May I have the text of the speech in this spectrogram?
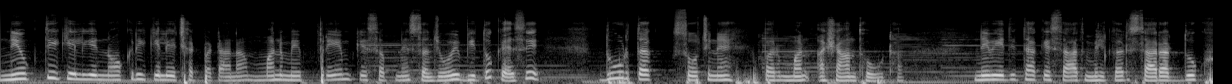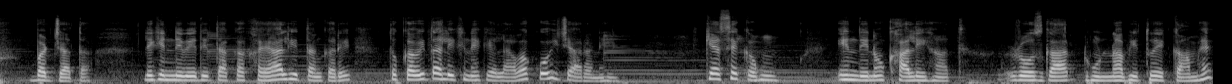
नियुक्ति के लिए, नौकरी के लिए छटपटाना, मन में प्रेम के सपने संजोए भी तो कैसे? दूर तक सोचने पर मन अशांत हो उठा। निवेदिता के साथ मिलकर सारा दुख बढ़ जाता। लेकिन निवेदिता का ख्याल ही तंग करे तो कविता लिखने के अलावा कोई चारा नहीं। कैसे कहूँ, इन दिनों खाली हाथ, रोज़गार ढूंढना भी तो एक काम है।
